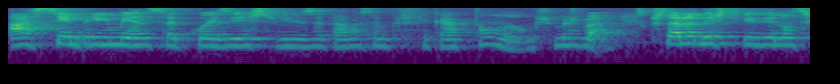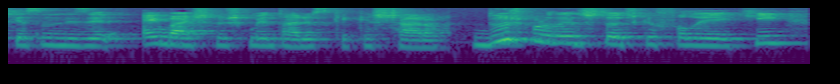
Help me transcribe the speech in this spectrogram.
há sempre imensa coisa e estes vídeos acabam sempre por ficar tão longos. Mas bem, se gostaram deste vídeo, não se esqueçam de dizer em baixo nos comentários o que é que acharam dos produtos todos que eu falei aqui.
